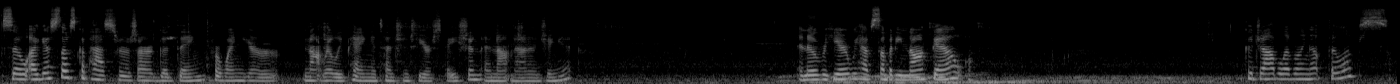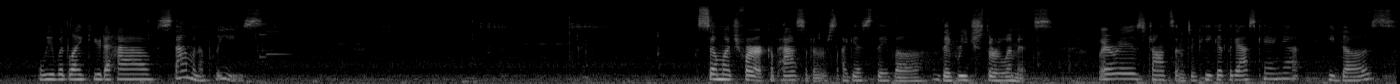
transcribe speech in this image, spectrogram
So I guess those capacitors are a good thing for when you're not really paying attention to your station and not managing it. And over here we have somebody knocked out. Good job leveling up, Phillips. We would like you to have stamina, please. So much for our capacitors. I guess they've uh, they've reached their limits. Where is Johnson? Did he get the gas can yet? He does.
